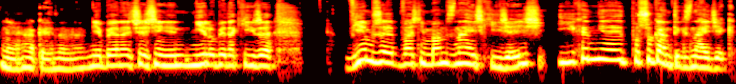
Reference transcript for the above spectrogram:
Nie, okej, dobra. Nie, bo ja najczęściej nie, nie lubię takich, że wiem, że właśnie mam znajdźki gdzieś i chętnie poszukam tych znajdziek.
